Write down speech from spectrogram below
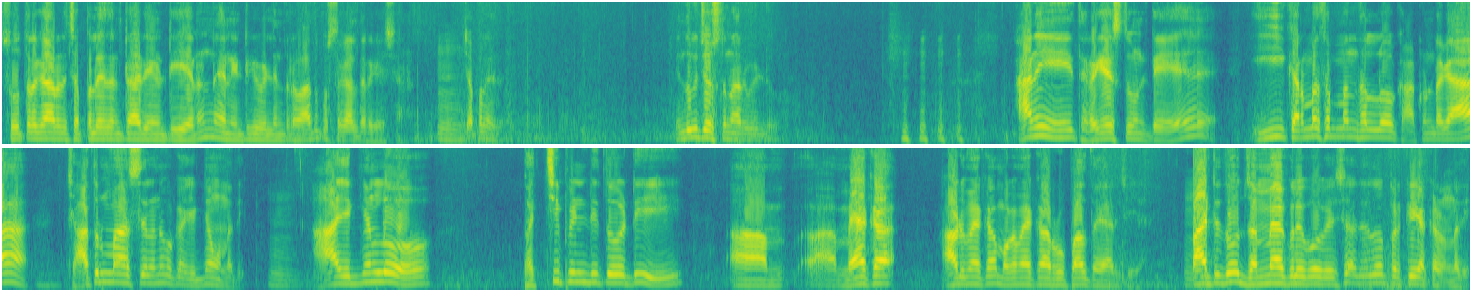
సూత్రగారుడు చెప్పలేదంటాడేమిటి అని నేను ఇంటికి వెళ్ళిన తర్వాత పుస్తకాలు తిరిగేశాను. చెప్పలేదు. ఎందుకు చేస్తున్నారు వీళ్ళు? అని తిరగేస్తూ ఉంటే ఈ కర్మ సంబంధంలో కాకుండా చాతుర్మాస్యలని ఒక యజ్ఞం ఉన్నది. ఆ యజ్ఞంలో పచ్చిపిండితోటి ఆ, ఆ మేక ఆడుమేక మగమేక రూపాలు తయారు చేయాలి. వాటితో జమ్మాకులు ఏవో వేసి అదేదో ప్రక్రియ అక్కడ ఉన్నది.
